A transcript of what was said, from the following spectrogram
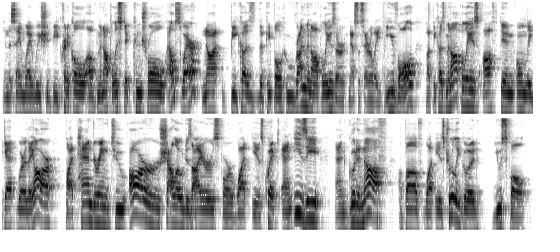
in the same way we should be critical of monopolistic control elsewhere, not because the people who run monopolies are necessarily evil, but because monopolies often only get where they are by pandering to our shallow desires for what is quick and easy and good enough above what is truly good, useful,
